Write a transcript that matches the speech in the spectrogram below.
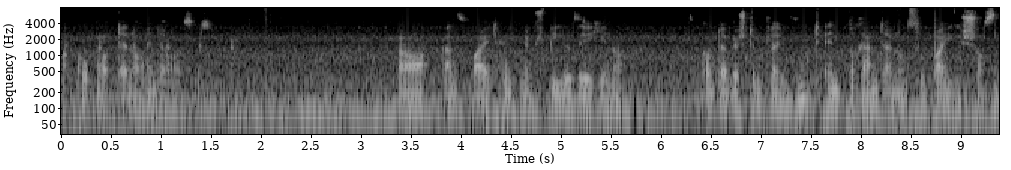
Mal gucken, ob der noch hinter uns ist. Ja, ganz weit hinten im Spiegel sehe ich ihn noch kommt er bestimmt gleich wutentbrannt an uns vorbeigeschossen.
